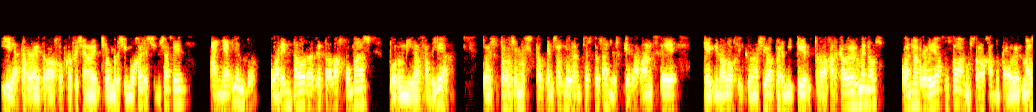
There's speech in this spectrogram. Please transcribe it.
y la carga de trabajo profesional entre hombres y mujeres, sino se hace añadiendo 40 horas de trabajo más por unidad familiar. Entonces, todos hemos estado pensando durante estos años que el avance tecnológico nos iba a permitir trabajar cada vez menos, cuando en realidad estábamos trabajando cada vez más,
